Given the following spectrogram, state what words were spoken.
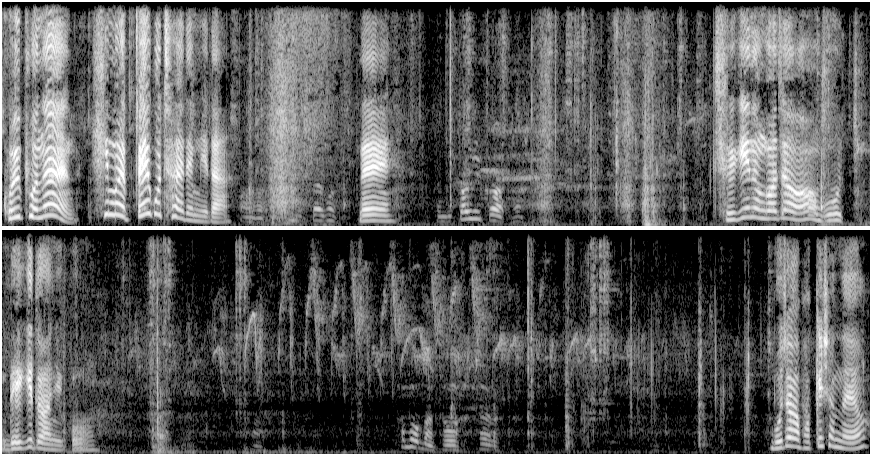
골프는 힘을 빼고 쳐야 됩니다. 아, 힘이 빼고 네, 떨릴 것 같아. 즐기는 거죠. 뭐 내기도 아니고. 한 번만 더. 모자가 바뀌셨나요?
